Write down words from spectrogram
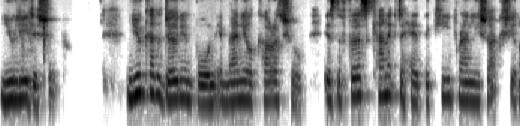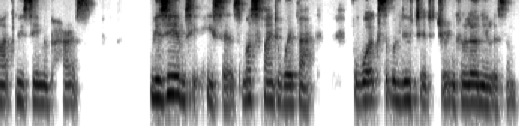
New leadership. New Caledonian-born Emmanuel Kasarhérou is the first Kanak to head the Quai Branly-Jacques Chirac Museum in Paris. Museums, he says, must find a way back for works that were looted during colonialism.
